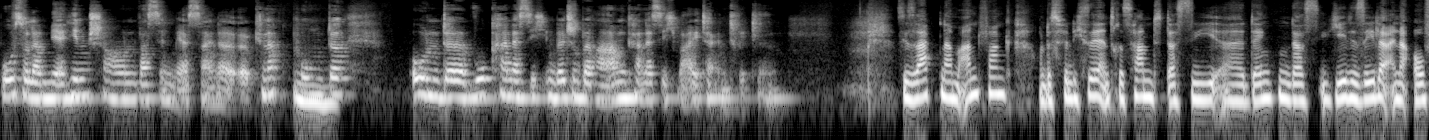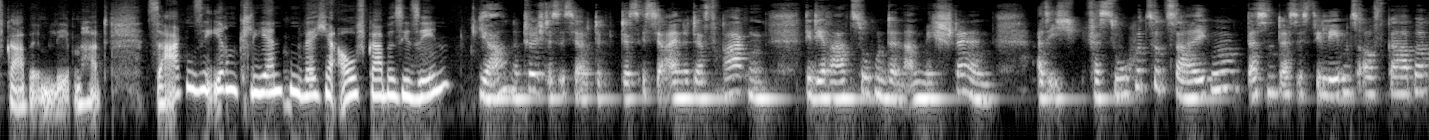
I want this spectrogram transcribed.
wo soll er mehr hinschauen, was sind mehr seine äh, Knackpunkte mhm. und äh, wo kann er sich, in welchem Rahmen kann er sich weiterentwickeln. Sie sagten am Anfang, und das finde ich sehr interessant, dass Sie äh, denken, dass jede Seele eine Aufgabe im Leben hat. Sagen Sie Ihren Klienten, welche Aufgabe Sie sehen? Ja, natürlich. Das ist ja, das ist ja eine der Fragen, die die Ratsuchenden an mich stellen. Also ich versuche zu zeigen, das und das ist die Lebensaufgabe.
